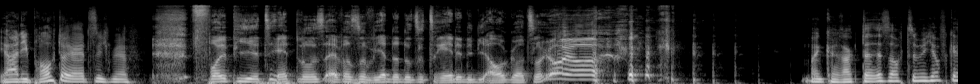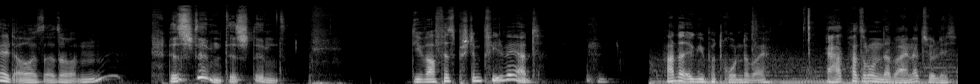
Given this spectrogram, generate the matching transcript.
Ja, die braucht er ja jetzt nicht mehr. Voll pietätlos, einfach so, während er nur so Tränen in die Augen hat. So, ja, ja. Mein Charakter ist auch ziemlich auf Geld aus. Also, hm? Das stimmt, das stimmt. die Waffe ist bestimmt viel wert. Hat er irgendwie Patronen dabei? Er hat Patronen dabei, natürlich.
